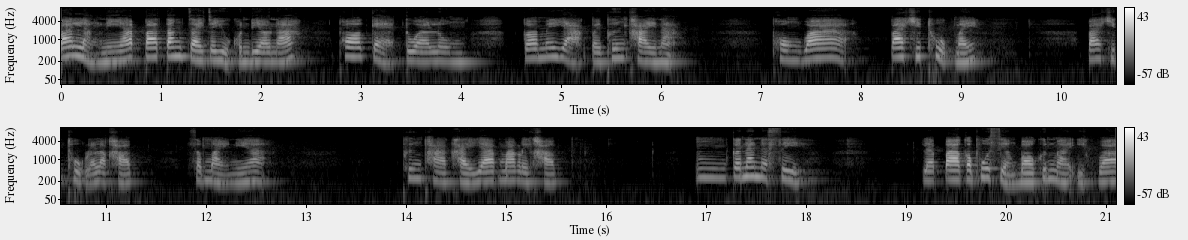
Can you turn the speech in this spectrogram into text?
บ้านหลังนี้ป้าตั้งใจจะอยู่คนเดียวนะ พ่อแก่ตัวลง ก็ไม่อยากไปพึ่งใครน่ะ พงว่า ป้าคิดถูกไหม ป้าคิดถูกแล้วล่ะครับ สมัยเนี้ยพึ่งพาใครยากมากเลยครับ อืม ก็นั่นน่ะสิ และป้าก็พูดเสียงเบาขึ้นมาอีกว่า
